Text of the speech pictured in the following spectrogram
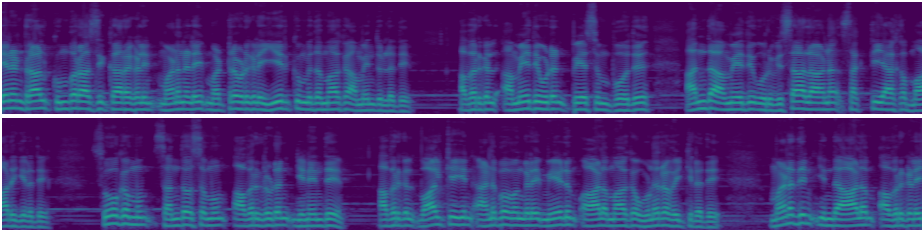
ஏனென்றால் கும்பராசிக்காரர்களின் மனநிலை மற்றவர்களை ஈர்க்கும் விதமாக அமைந்துள்ளது. அவர்கள் அமைதியுடன் பேசும்போது அந்த அமைதி ஒரு விசாலான சக்தியாக மாறுகிறது. சோகமும் சந்தோஷமும் அவர்களுடன் இணைந்து அவர்கள் வாழ்க்கையின் அனுபவங்களை மேலும் ஆழமாக உணர வைக்கிறது. மனதின் இந்த ஆழம் அவர்களை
